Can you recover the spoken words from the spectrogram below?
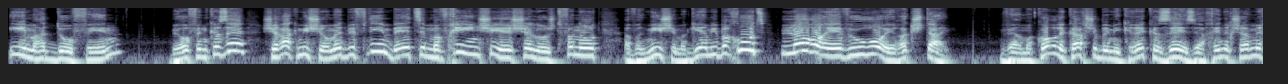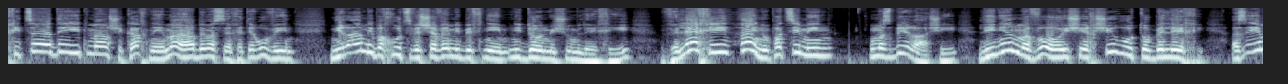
עם הדופן, באופן כזה שרק מי שעומד בפנים בעצם מבחין שיש שלוש דפנות, אבל מי שמגיע מבחוץ לא רואה והוא רואה רק שתיים. והמקור לכך שבמקרה כזה זה אכן נחשב מחיצה די יתמר, שכך נאמר במסכת עירובין. נראה מבחוץ ושווה מבפנים, נידון משום לחי, ולחי היינו פצימין. הוא מסביר רש"י, לעניין מבוי שהכשירו אותו בלחי, אז אם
